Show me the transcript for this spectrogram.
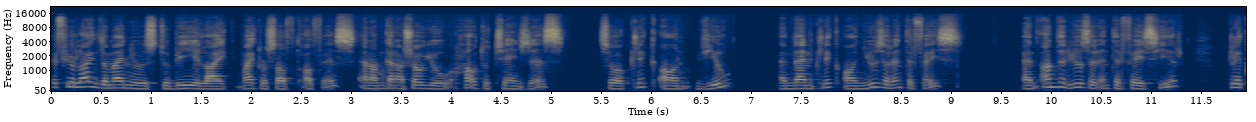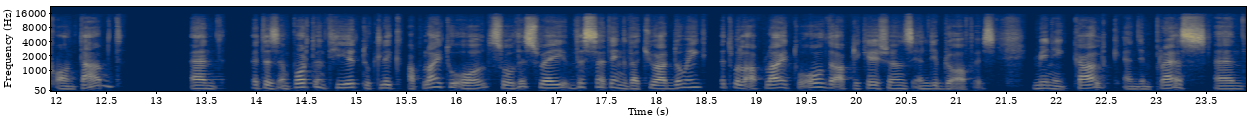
If you like the menus to be like Microsoft Office, and I'm going to show you how to change this. So click on View, and then click on User Interface. And under User Interface here, click on Tabbed, and it is important here to click apply to all. So this way this setting that you are doing it will apply to all the applications in LibreOffice meaning calc and impress and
